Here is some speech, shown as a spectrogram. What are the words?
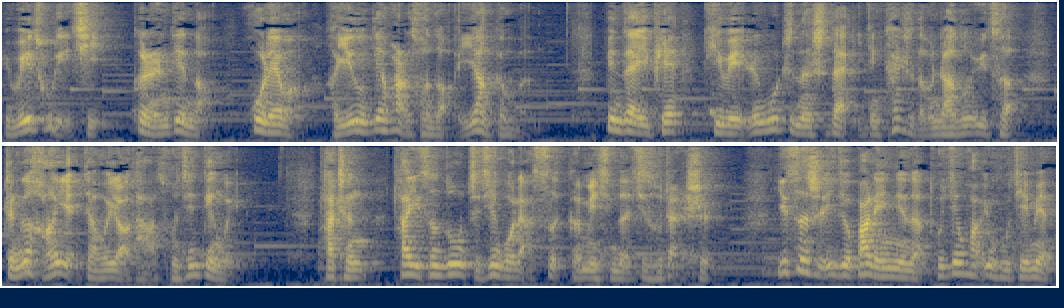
与微处理器、个人电脑、互联网和移动电话的创造一样根本，并在一篇题为《人工智能时代已经开始》的文章中预测，整个行业将围绕它重新定位。他称，他一生中只见过两次革命性的技术展示，一次是一九八零年的图形化用户界面，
